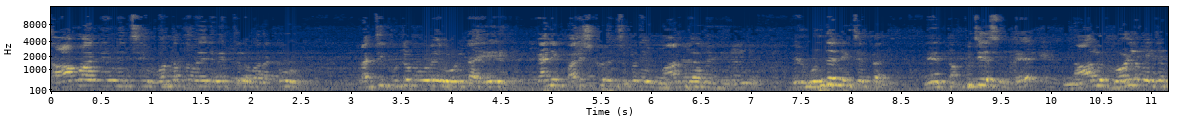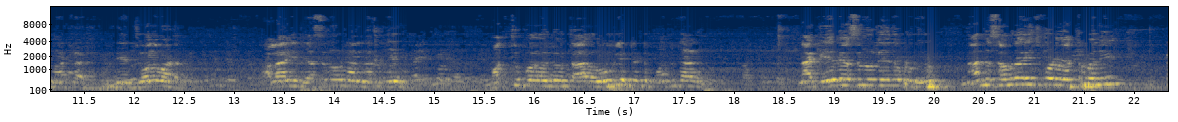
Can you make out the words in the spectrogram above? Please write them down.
సామాన్యం నుంచి ఉన్నతమైన వ్యక్తుల వరకు ప్రతి కుటుంబంలో ఉంటాయి కానీ పరిష్కరించుకునే మార్గాలు నేను ముందే నీకు చెప్పాను. నేను తప్పు చేస్తుంటే నాలుగు గోళ్ళ మధ్య మాట్లాడాను. నేను జోలవాడను అలాగే వ్యసనం నన్ను నమ్మేది మత్తు ఊగేటట్టు మందు తాగను. నాకు ఏ వ్యసనం లేనప్పుడు నన్ను సంరక్షించుకోవడం ఎంత పని? ఈ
